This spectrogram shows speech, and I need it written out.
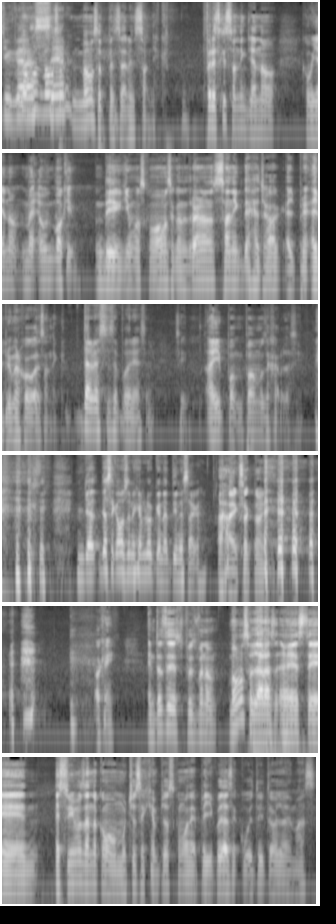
llegar Vamos, a vamos ser. a, vamos a pensar en Sonic. Pero es que Sonic ya no, como ya no, me- ok, dijimos, como vamos a concentrarnos, Sonic the Hedgehog, el, pri- el primer juego de Sonic. Tal vez ese podría ser. Sí, ahí po- podemos dejarlo así. Ya, ya sacamos un ejemplo que no tiene saga. Ajá, exactamente. ok. Entonces, pues bueno, vamos a hablar, este, estuvimos dando como muchos ejemplos como de películas de culto y todo lo demás.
